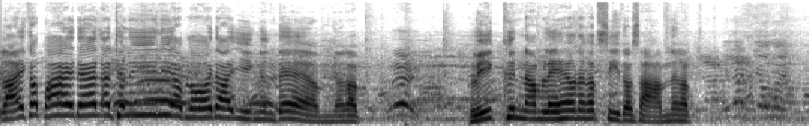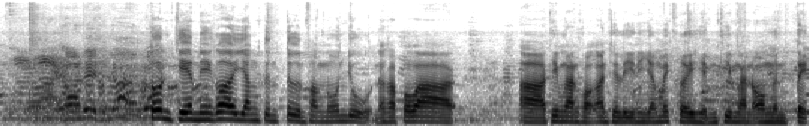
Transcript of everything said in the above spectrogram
ไหลเข้าไปแดนอัญชลีเรียบร้อยได้อีกหนึ่งแต้มนะครับ พลิกขึ้นนำแล้วนะครับ 4 ต่อ 3 นะครับ ต้นเกมนี้ก็ยังตื่นตื่นฝั่งโน้นอยู่นะครับ เพราะว่า ทีมงานของอัญชลีนี่ยังไม่เคยเห็นทีมงานอองเงินเตะ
